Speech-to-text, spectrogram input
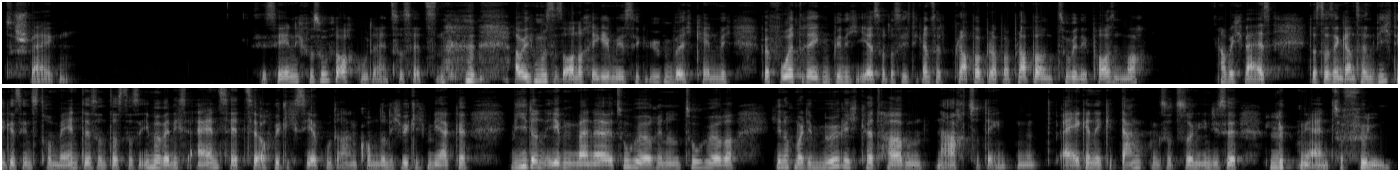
zu schweigen. Sie sehen, ich versuche auch gut einzusetzen. Aber ich muss das auch noch regelmäßig üben, weil ich kenne mich. Bei Vorträgen bin ich eher so, dass ich die ganze Zeit plapper, plapper, plapper und zu wenig Pausen mache. Aber ich weiß, dass das ein ganz ein wichtiges Instrument ist und dass das immer, wenn ich es einsetze, auch wirklich sehr gut ankommt und ich wirklich merke, wie dann eben meine Zuhörerinnen und Zuhörer hier nochmal die Möglichkeit haben, nachzudenken und eigene Gedanken sozusagen in diese Lücken einzufüllen.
